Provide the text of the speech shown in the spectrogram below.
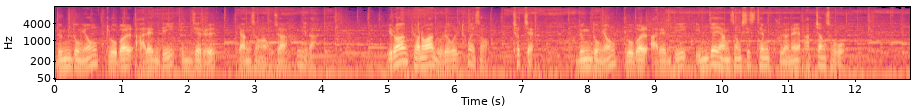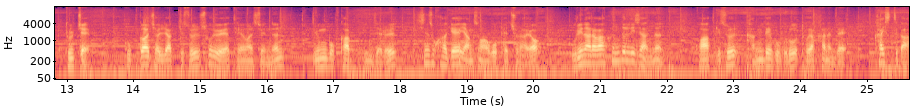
능동형 글로벌 R&D 인재를 양성하고자 합니다. 이러한 변화와 노력을 통해서 첫째, 능동형 글로벌 R&D 인재 양성 시스템 구현에 앞장서고 둘째, 국가 전략 기술 소요에 대응할 수 있는 융복합 인재를 신속하게 양성하고 배출하여 우리나라가 흔들리지 않는 과학기술 강대국으로 도약하는 데 카이스트가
